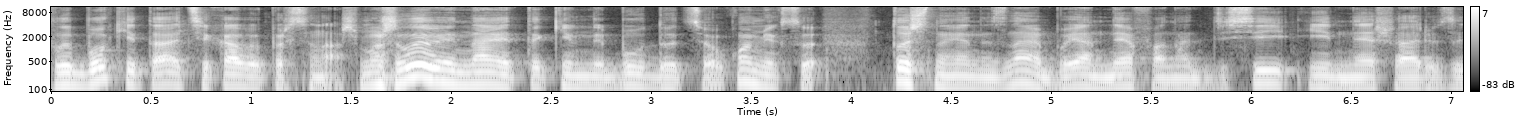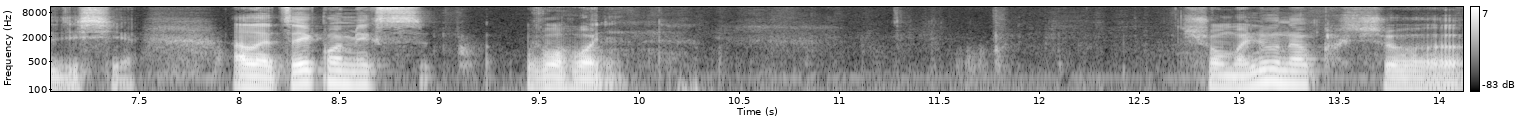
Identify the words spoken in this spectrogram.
глибокий та цікавий персонаж. Можливо, він навіть таким не був до цього коміксу. Точно я не знаю, бо я не фанат DC і не шарю за DC. Але цей комікс вогонь. Що малюнок, що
